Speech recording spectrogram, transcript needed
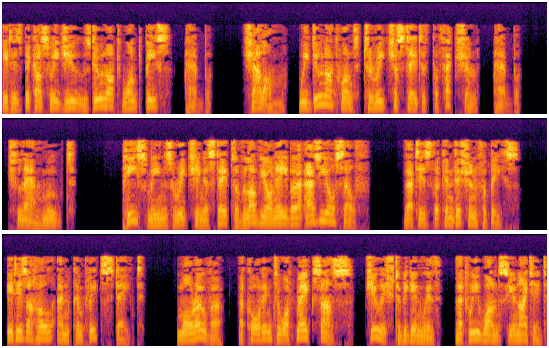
It is because we Jews do not want peace, Heb. Shalom, we do not want to reach a state of perfection, Heb. Shlemut. Peace means reaching a state of love your neighbor as yourself. That is the condition for peace. It is a whole and complete state. Moreover, according to what makes us, Jewish to begin with, that we once united.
